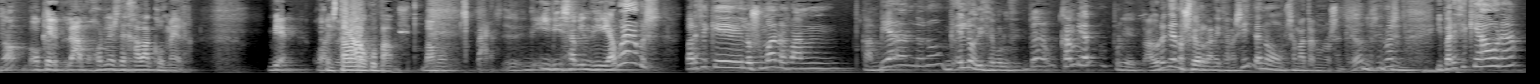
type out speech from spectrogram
¿no? O que a lo mejor les dejaba comer. Bien. Estaban ya- ocupados. Vamos. Y Sabien diría, bueno, pues parece que los humanos van cambiando, ¿no? Él no dice evolución. Bueno, cambian, porque ahora ya no se organizan así, ya no se matan unos entre otros y demás. Y parece que ahora,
